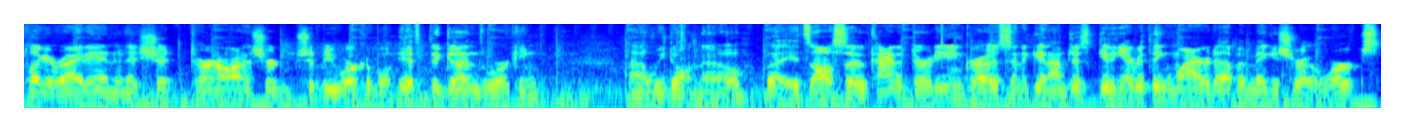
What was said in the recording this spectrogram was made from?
plug it right in and it should turn on. It should should be workable if the gun's working. Uh, we don't know but it's also kind of dirty and gross. And again I'm just getting everything wired up and making sure it works.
